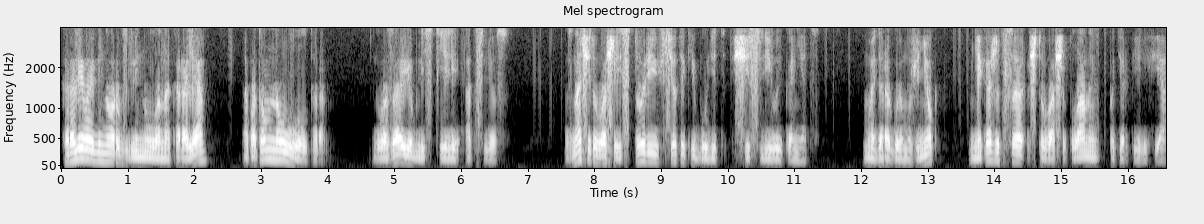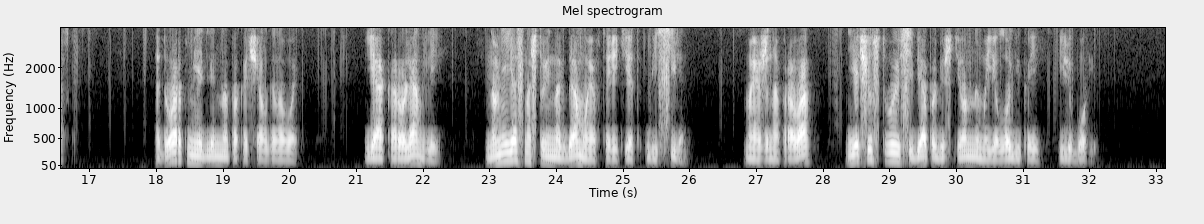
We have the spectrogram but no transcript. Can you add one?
Королева Элинор взглянула на короля, а потом на Уолтера. Глаза ее блестели от слез. Значит, у вашей истории все таки будет счастливый конец. Мой дорогой муженек, мне кажется, что ваши планы потерпели фиаско. Эдуард медленно покачал головой. Я король Англии, но мне ясно, что иногда мой авторитет бессилен. Моя жена права, я чувствую себя побежденным ее логикой и любовью.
